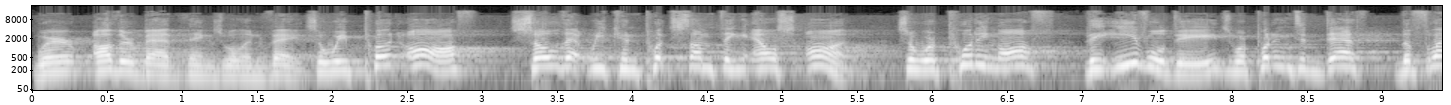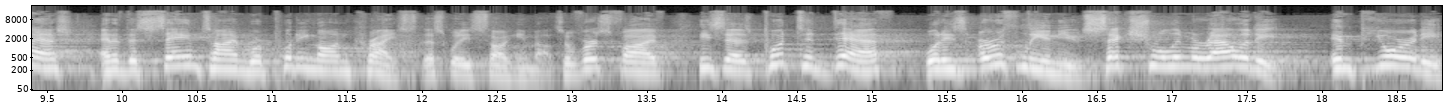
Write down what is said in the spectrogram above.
where other bad things will invade. So we put off so that we can put something else on. So we're putting off the evil deeds, we're putting to death the flesh, and at the same time, we're putting on Christ. That's what he's talking about. So, verse 5, he says, Put to death what is earthly in you sexual immorality, impurity,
